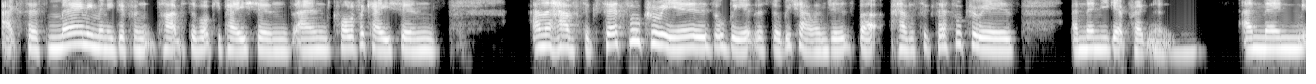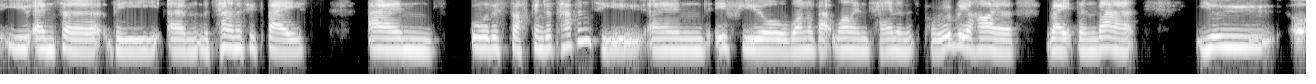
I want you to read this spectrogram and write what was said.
access many many different types of occupations and qualifications and have successful careers albeit there still be challenges but have successful careers and then you get pregnant and then you enter the um, maternity space and all this stuff can just happen to you and if you're one of that one in 10 and it's probably a higher rate than that you uh,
